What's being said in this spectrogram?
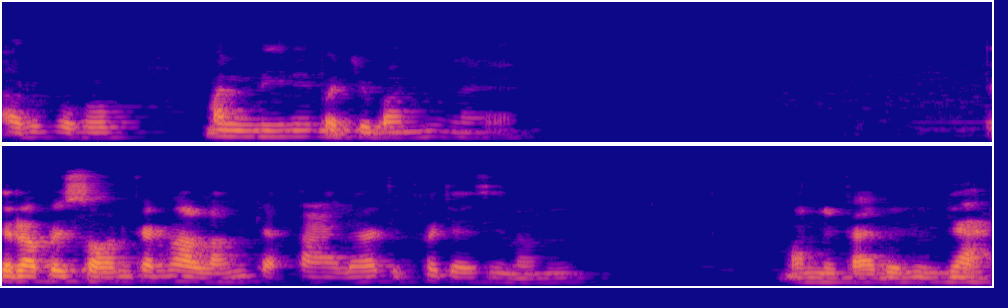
อรูปภพมันมีในปัจจุบันนี่แหละ แต่เราไปสอนกันว่าหลังจากตายแล้วถึงเข้าใจสิ่งเหล่านี้ มันเลยกลายเป็นเรื่องยาก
